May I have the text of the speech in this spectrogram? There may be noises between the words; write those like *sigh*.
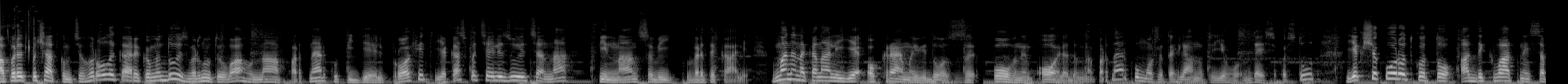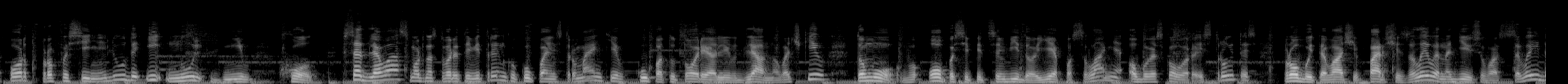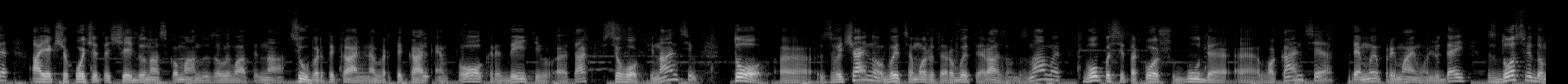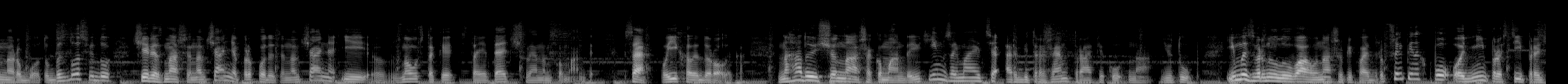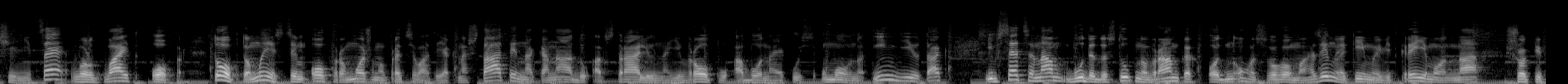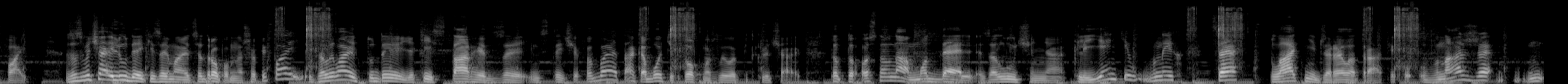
А перед початком цього ролика рекомендую звернути увагу на партнерку PDL Profit, яка спеціалізується на фінансовій вертикалі. В мене на каналі є окремий відео з повним оглядом на партнерку. Можете глянути його десь ось тут. Якщо коротко, то адекватний саппорт, професійні люди і 0 днів холд. Все для вас можна створити вітринку, купа інструментів, купа туторіалів для новачків. Тому в описі під цим відео є посилання. Обов'язково реєструйтесь, пробуйте ваші перші заливи. Надіюсь, у вас все вийде. А якщо хочете ще й до нас команду заливати на цю вертикаль, на вертикаль МФО, кредитів, е, так всього фінансів. То, е, звичайно, ви це можете робити разом з нами. В описі також буде е, вакансія, де ми приймаємо людей з досвідом на роботу. Без досвіду через наше навчання проходите навчання і е, знову ж таки стаєте членом команди. Все, поїхали до ролика. Нагадую, що наша команда UTeam займається арбітражем трафіку на YouTube. І ми звернули увагу на Shopify Dropshipping по одній простій причині: це Worldwide Offer. Тобто ми з цим офером можемо працювати як на Штати, на Канаду, Австралію, на Європу або на якусь умовно Індію. Так і все це нам буде доступно в рамках одного свого магазину, який ми відкриємо на Shopify. Зазвичай люди, які займаються дропом на Shopify, заливають туди якийсь таргет з інсти чи ФБ, так або TikTok, можливо, підключають. Тобто основна модель залучення клієнтів в них це платні джерела трафіку. В нас же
